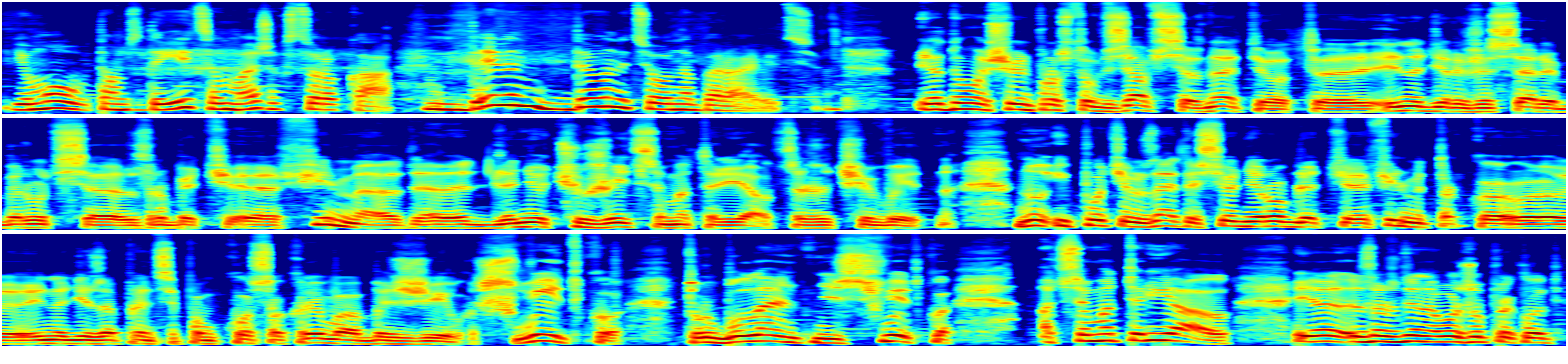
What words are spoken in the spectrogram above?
йому там здається в межах 40. Де він де вони цього набираються? Я думаю, що він просто взявся. Знаєте, от е, іноді режисери беруться зробити е, фільм. Е, для нього чужий це матеріал, це ж очевидно. Ну і потім, знаєте, сьогодні роблять фільми так іноді за принципом косо криво, а без живо. Швидко, турбулентність, швидко. А це матеріал. Я завжди навожу приклад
